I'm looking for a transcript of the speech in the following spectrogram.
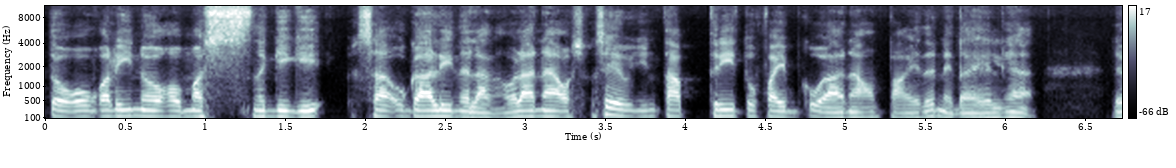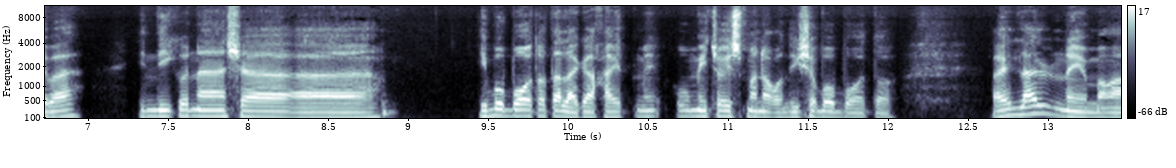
to kung kanino ako mas nagigi sa ugali na lang. Wala na ako. Kasi yung top 3 to 5 ko, wala na akong pake doon eh. Dahil nga, di ba? Hindi ko na siya uh, iboboto talaga. Kahit may, kung may choice man ako, hindi siya boboto. Ay, lalo na yung mga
